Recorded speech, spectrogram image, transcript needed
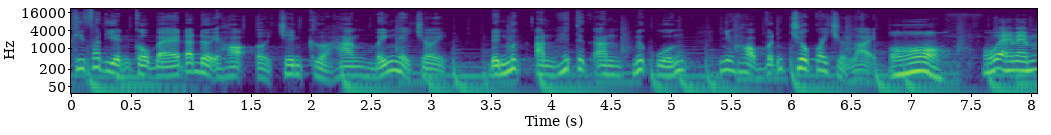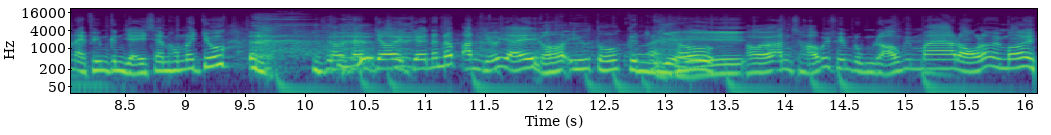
khi phát hiện cậu bé đã đợi họ ở trên cửa hang mấy ngày trời. Đến mức ăn hết thức ăn, nước uống nhưng họ vẫn chưa quay trở lại. ồ ủa em em cái này phim kinh dị xem không nói trước sao xem chơi chơi nó núp anh dữ vậy có yếu tố kinh dị ừ. Ơi, anh sợ mấy phim rùng rợn phim ma đồ lắm em ơi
